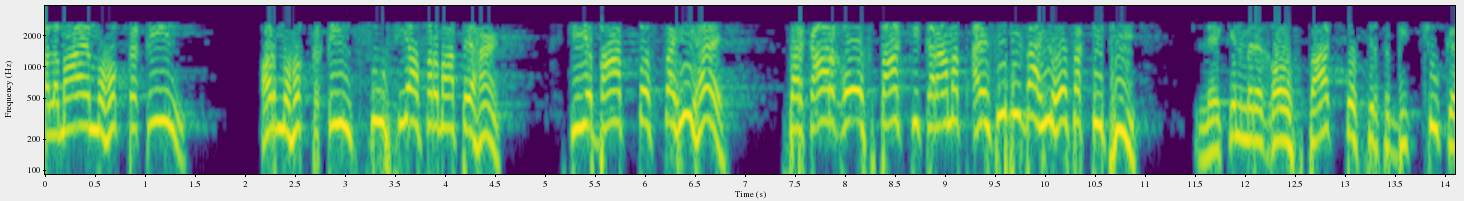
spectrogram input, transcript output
علماء محققین اور محققین صوفیہ فرماتے ہیں کہ یہ بات تو صحیح ہے، سرکار غوث پاک کی کرامت ایسی بھی ظاہر ہو سکتی تھی، لیکن میرے غوث پاک کو صرف بچو کے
